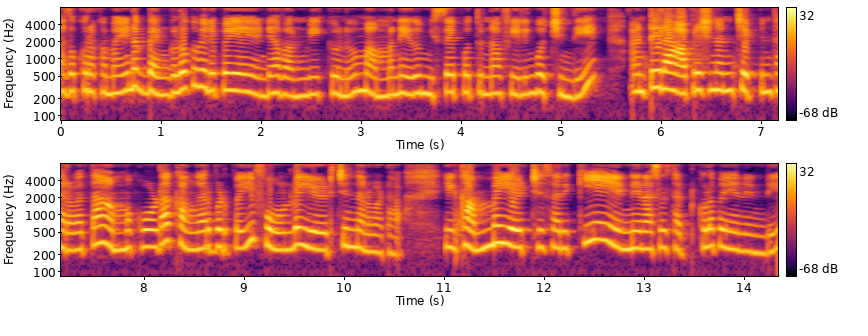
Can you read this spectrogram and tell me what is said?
అదొక రకమైన బెంగలోకి వెళ్ళిపోయాయండి. ఆ వన్ వీక్ను మా అమ్మని ఏదో మిస్ అయిపోతున్న ఫీలింగ్ వచ్చింది. అంటే ఇలా ఆపరేషన్ అని చెప్పిన తర్వాత అమ్మ కూడా కంగారు పడిపోయి ఫోన్లో ఏడ్చింది అనమాట ఇంకా అమ్మ ఏడ్చేసరికి నేను అసలు తట్టుకోలేకపోయానండి.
